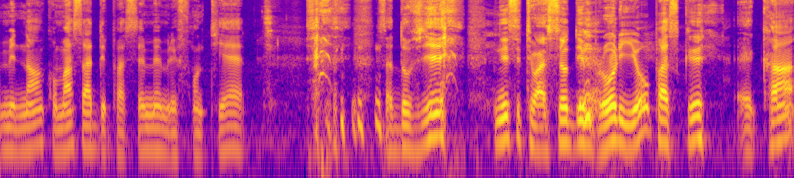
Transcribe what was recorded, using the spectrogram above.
maintenant commence à dépasser même les frontières. Ça devient une situation d'imbroglio parce que quand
